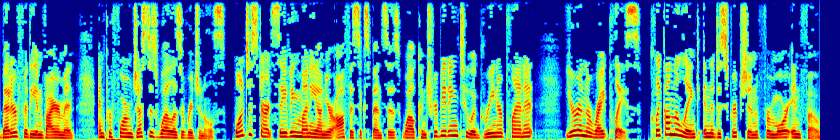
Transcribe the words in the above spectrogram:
better for the environment, and perform just as well as originals. Want to start saving money on your office expenses while contributing to a greener planet? You're in the right place. Click on the link in the description for more info.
